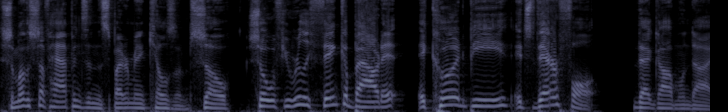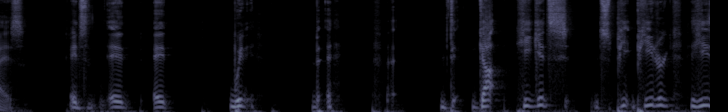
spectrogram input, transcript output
Some other stuff happens and the Spider-Man kills him. So, so if you really think about it, it could be it's their fault that Goblin dies. It's it it we got he gets Peter he's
